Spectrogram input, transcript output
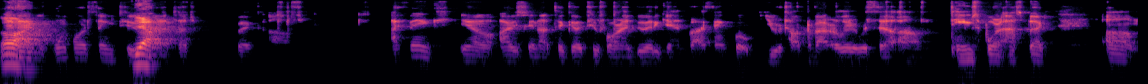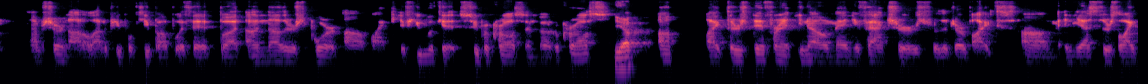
All right. one more thing too. Yeah. I wanna touch quick. Um, I think you know, obviously not to go too far and do it again, but I think what you were talking about earlier with the um, team sport aspect. Um, I'm sure not a lot of people keep up with it, but another sport, um, like if you look at Supercross and motocross, Yep. Like there's different you know manufacturers for the dirt bikes um and yes there's like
